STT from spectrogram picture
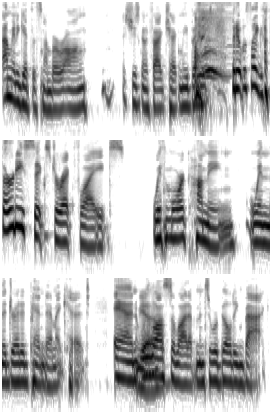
I'm going to get this number wrong. She's going to fact check me, but it, but it was like 36 direct flights with more coming when the dreaded pandemic hit. And Yeah. we lost a lot of them and so we're building back.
